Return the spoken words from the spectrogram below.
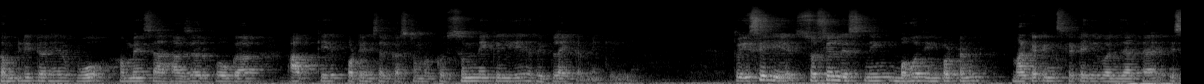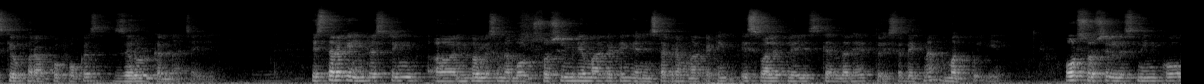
कंपटीटर है, वो हमेशा हाजिर होगा आपके पोटेंशियल कस्टमर को सुनने के लिए रिप्लाई करने के लिए। तो इसीलिए सोशल लिसनिंग बहुत इंपॉर्टेंट मार्केटिंग स्ट्रेटेजी बन जाता है। इसके ऊपर आपको फोकस ज़रूर करना चाहिए। इस तरह के interesting information about social media marketing and Instagram marketing इस वाले प्लेलिस्ट के अंदर है तो इसे देखना मत भूलिए। और सोशल लिसनिंग को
